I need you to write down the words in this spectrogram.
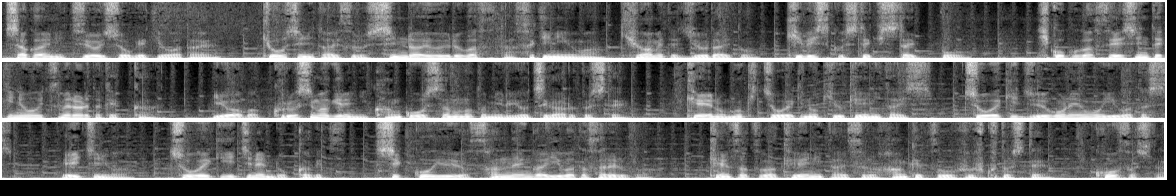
社会に強い衝撃を与え教師に対する信頼を揺るがせた責任は極めて重大と厳しく指摘した一方被告が精神的に追い詰められた結果いわば苦し紛れに刊行したものと見る余地があるとして K の無期懲役の求刑に対し、懲役15年を言い渡し、H には懲役1年6ヶ月、執行猶予3年が言い渡されると、検察は K に対する判決を不服として控訴した。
